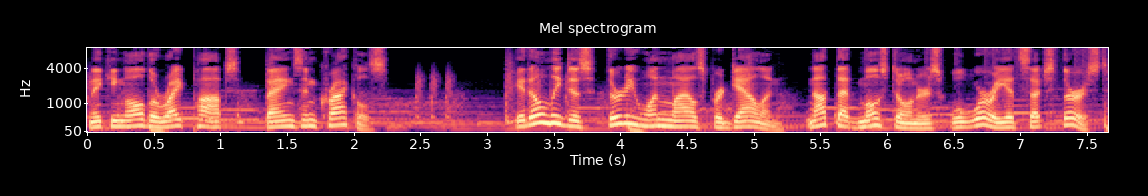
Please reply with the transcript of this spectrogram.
making all the right pops, bangs and crackles. It only does 31 miles per gallon, not that most owners will worry at such thirst.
